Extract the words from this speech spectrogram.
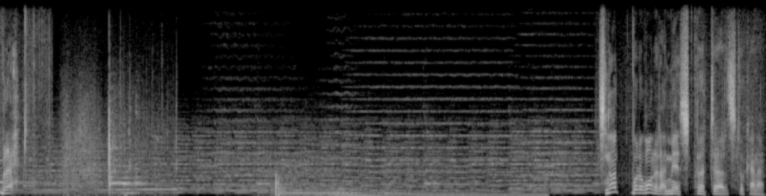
Bleh. It's not what I wanted, I missed, but uh, it's still kind of.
